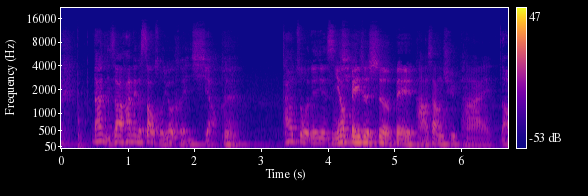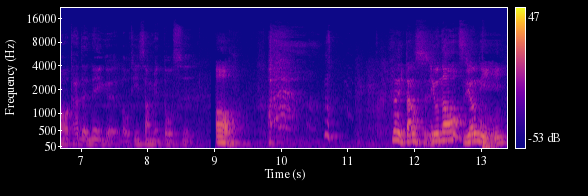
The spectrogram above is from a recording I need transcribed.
那你知道他那个哨所又很小，对。他要做的那件事情，你要背着设备爬上去拍，然后他的那个楼梯上面都是哦。那你当时 you know 只有你？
